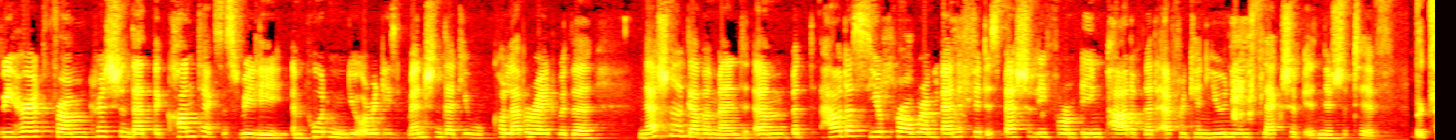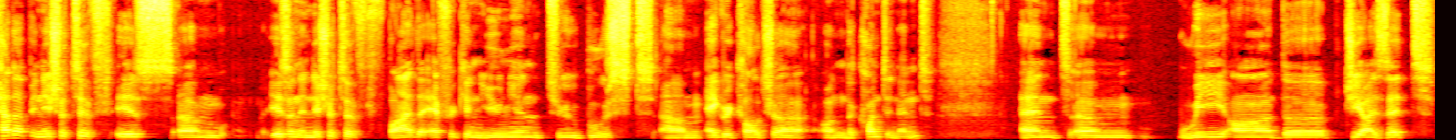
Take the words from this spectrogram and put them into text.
We heard from Christian that the context is really important. You already mentioned that you collaborate with the national government, um, but how does your program benefit, especially from being part of that African Union flagship initiative? The CAADP initiative is um, is an initiative by the African Union to boost um, agriculture on the continent. And um, we are the GIZ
